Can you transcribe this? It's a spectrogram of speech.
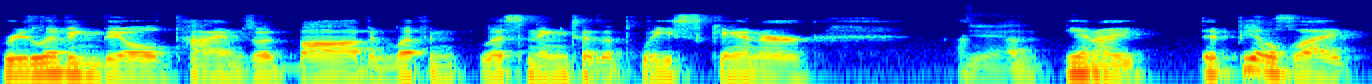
reliving the old times with Bob and li- listening to the police scanner. Yeah, um, you know, it feels like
